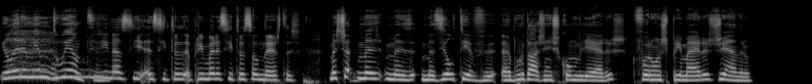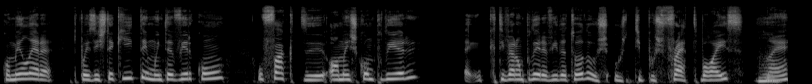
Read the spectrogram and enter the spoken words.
Ele era mesmo doente. Imagina a, a a primeira situação destas. Mas, mas, mas, mas ele teve abordagens com mulheres que foram as primeiras, do género. Como ele era. Depois, isto aqui tem muito a ver com o facto de homens com poder, eh, que tiveram poder a vida toda, os, os tipos frat boys, não é?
